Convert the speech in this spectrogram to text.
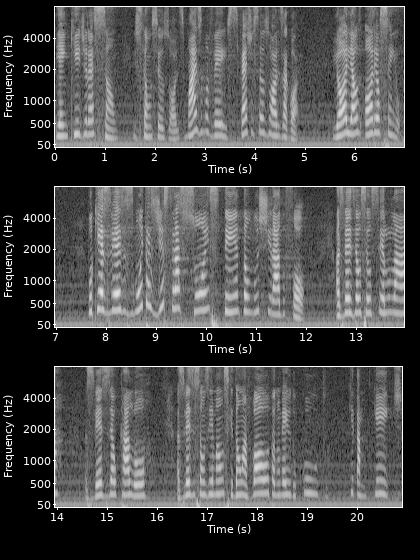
E em que direção estão os seus olhos? Mais uma vez, feche os seus olhos agora. E olhe ao, ore ao Senhor. Porque às vezes muitas distrações tentam nos tirar do foco. Às vezes é o seu celular, às vezes é o calor, às vezes são os irmãos que dão uma volta no meio do culto, que está muito quente.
